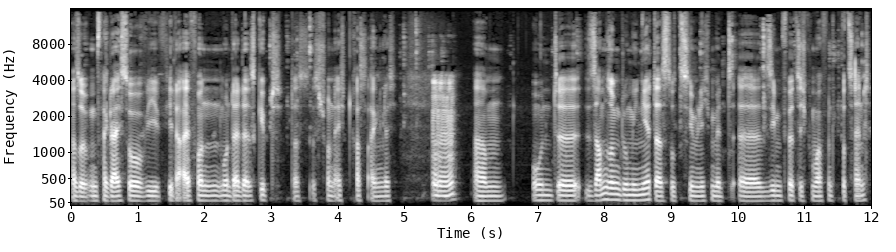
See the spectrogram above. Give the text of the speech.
Also im Vergleich so, wie viele iPhone-Modelle es gibt, das ist schon echt krass eigentlich. Mhm. Ähm, und äh, Samsung dominiert das so ziemlich mit äh, 47,5 Prozent.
